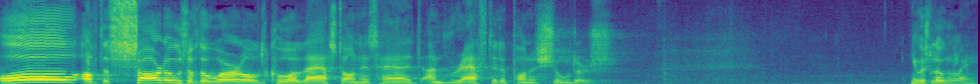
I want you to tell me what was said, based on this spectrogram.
all of the sorrows of the world coalesced on his head and rested upon his shoulders. He was lonely.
